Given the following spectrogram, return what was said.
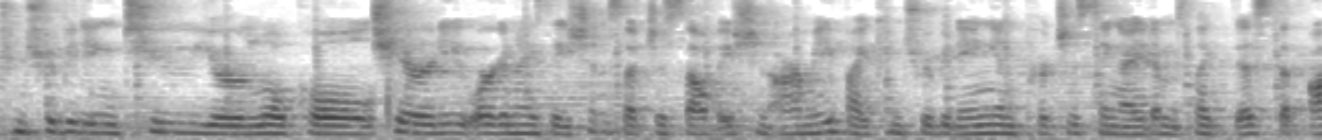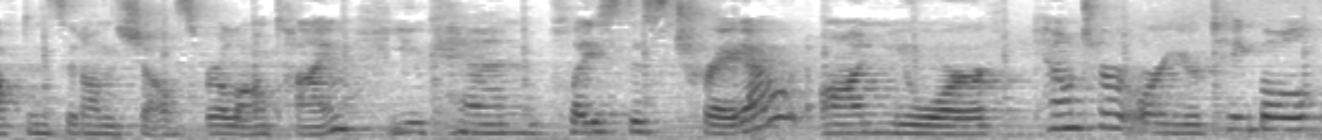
contributing to your local charity organization such as Salvation Army by contributing and purchasing items like this that often sit on the shelves for a long time. You can place this tray out on your counter or your table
